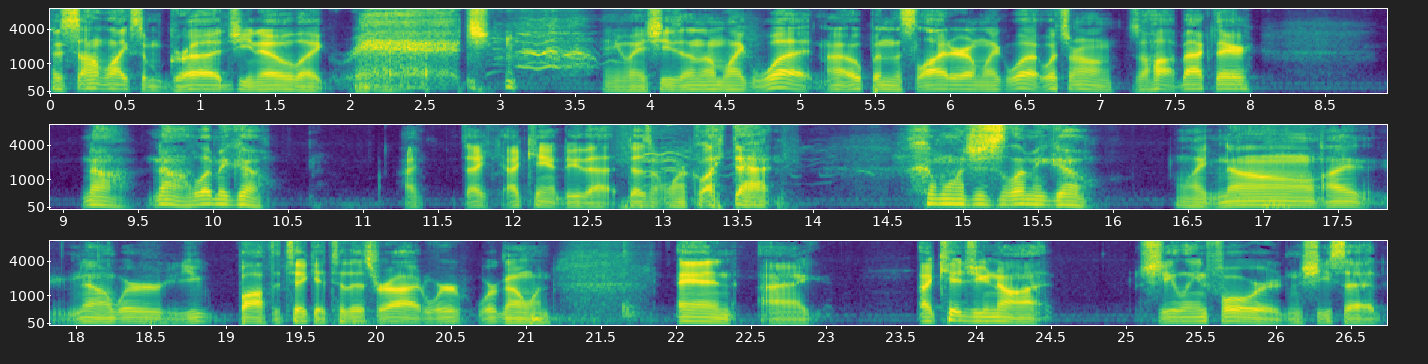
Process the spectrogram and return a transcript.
It sounded like some grudge, you know, like Rich. anyway, she's and I'm like, what? And I open the slider. I'm like, what? What's wrong? Is it hot back there? No, no, let me go. I, I, I can't do that. It doesn't work like that. Come on, just let me go. Like, no, I no, we're you bought the ticket to this ride. We're we're going. And I I kid you not, she leaned forward and she said,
